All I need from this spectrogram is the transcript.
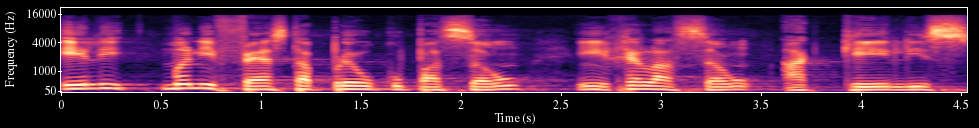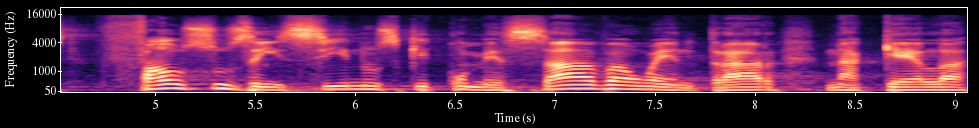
ele manifesta preocupação em relação àqueles falsos ensinos que começavam a entrar naquela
